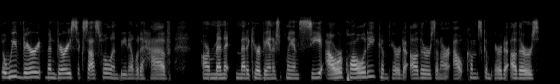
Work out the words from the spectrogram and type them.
But we've very been very successful in being able to have our Med Medicare Advantage plans see our quality compared to others and our outcomes compared to others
